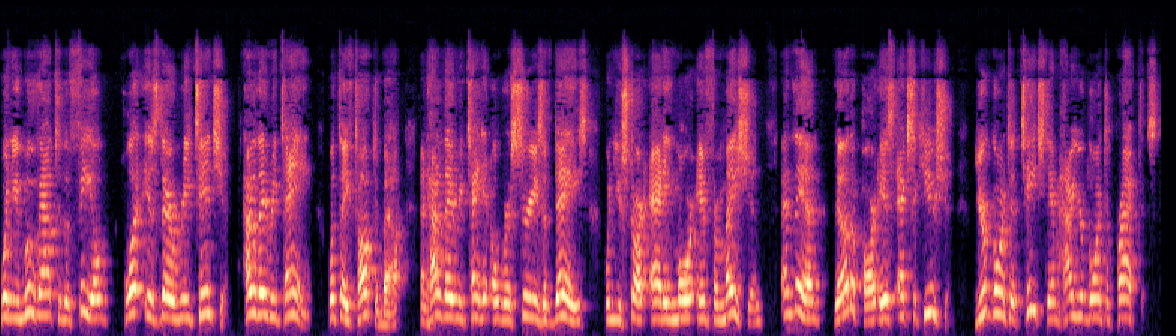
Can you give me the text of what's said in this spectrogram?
when you move out to the field, what is their retention? How do they retain what they've talked about? And how do they retain it over a series of days when you start adding more information? And then the other part is execution. You're going to teach them how you're going to practice,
